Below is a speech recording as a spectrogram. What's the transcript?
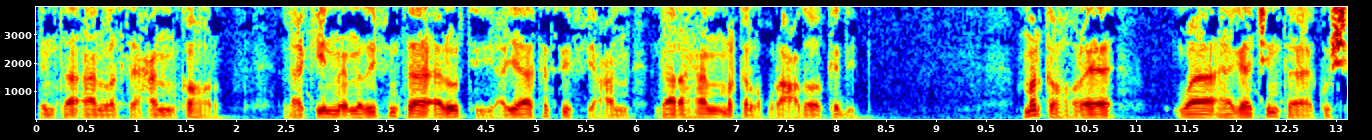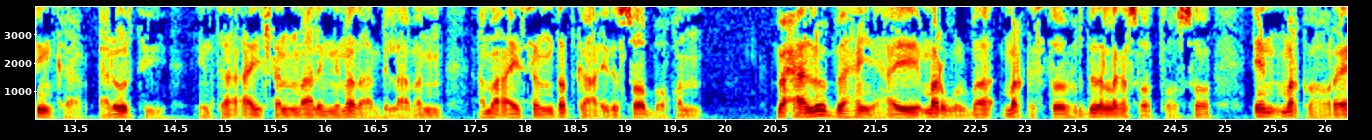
inta aan la seexan ka hor laakiin nadiifinta aroortii ayaa ka sii fiican gaar ahaan marka la quraacdo kadib. Marka hore waa hagaajinta kushiinka aroortii inta aysan maalinnimada bilaaban ama aysan dadka idisoo booqan. Waxaa loo baahan yahay mar walba mar kastoo hurdada laga soo tooso in marka hore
